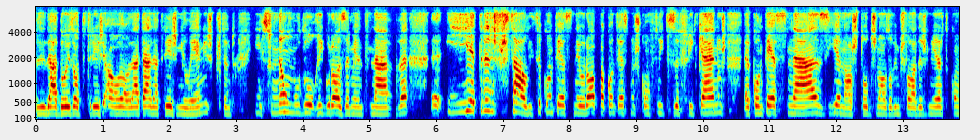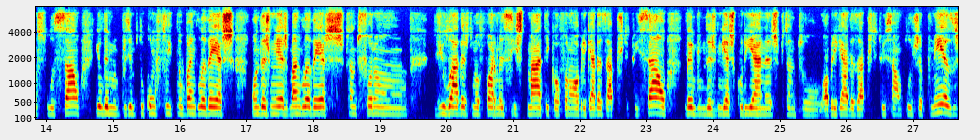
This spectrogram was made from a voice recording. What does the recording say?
de, há dois ou de três, há, há, três milénios, portanto, isso não mudou rigorosamente nada uh, e é transversal. Isso acontece na Europa, acontece nos conflitos africanos, acontece na Ásia. Nós todos nós ouvimos falar das mulheres de consolação. Eu lembro, por exemplo, do conflito no Bangladesh, onde as mulheres bangladeshes, portanto, foram violadas de uma forma sistemática ou foram obrigadas à prostituição. Lembro-me das mulheres coreanas, portanto, obrigadas à prostituição pelos japoneses.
